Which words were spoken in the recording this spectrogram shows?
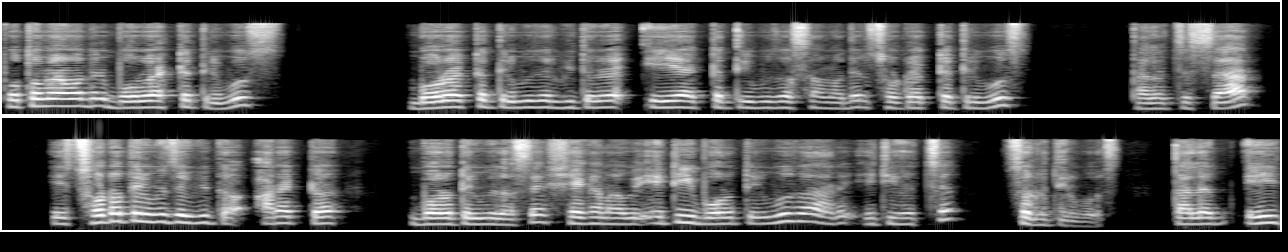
প্রথমে আমাদের বড় একটা ত্রিভুজ, বড় একটা ত্রিভুজের ভিতরে এ একটা ত্রিভুজ আছে আমাদের, ছোট একটা ত্রিভুজ। তাহলে হচ্ছে চার। এই ছোট ত্রিভুজের ভিতর আর একটা বড় ত্রিভুজ আছে, সেখানে হবে এটি বড় ত্রিভুজ আর এটি হচ্ছে ছোট ত্রিভুজ। তাহলে এই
